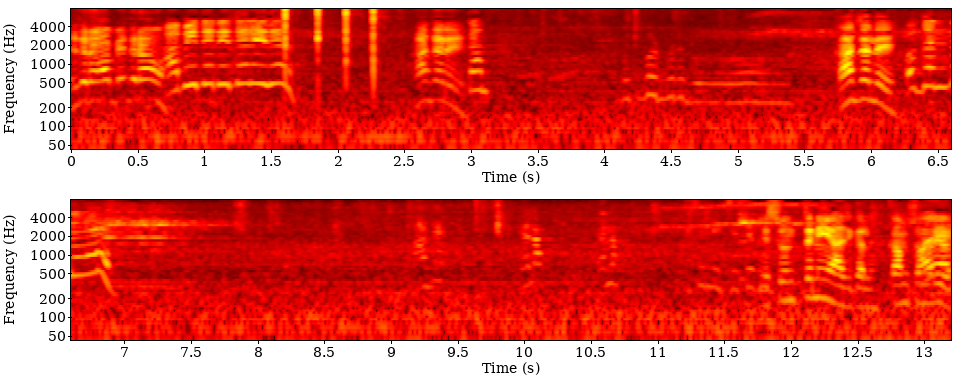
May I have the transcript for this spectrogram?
इधर जा। आओ इधर आओ। अभी इधर इधर इधर। कहाँ बुझ बुझ। कहाँ चले? ओ गंदे। है आ जा चलो चलो। इसे नीचे से ये सुनते नहीं आजकल कम सुन रही है।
